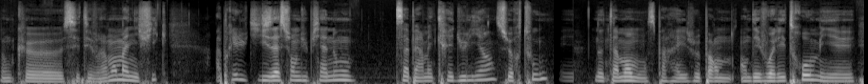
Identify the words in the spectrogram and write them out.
Donc euh, c'était vraiment magnifique. Après, l'utilisation du piano, ça permet de créer du lien, surtout. Notamment, bon, c'est pareil, je ne veux pas en, dévoiler trop, mais euh,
